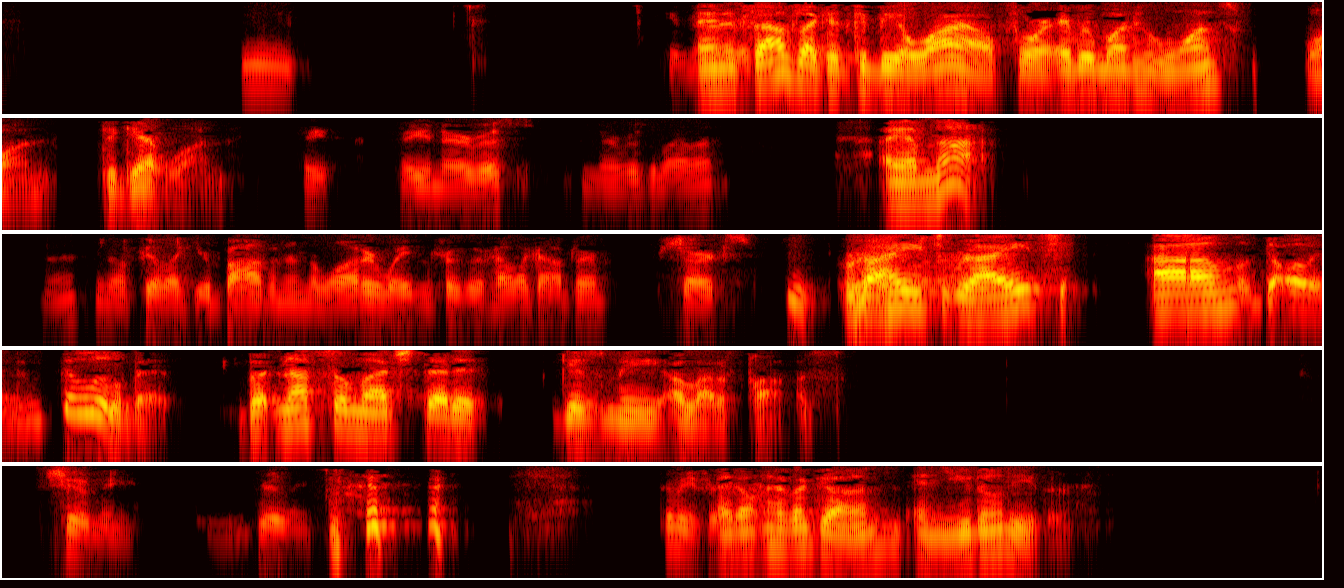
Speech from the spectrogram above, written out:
You And it sounds like it could be a while for everyone who wants one to get one. Are you nervous? You nervous about it? I am not. You don't feel like you're bobbing in the water waiting for the helicopter? Sharks. Right, right. Um, a little bit, but not so much that it gives me a lot of pause. Shoot me. Really. Do me a favor. I don't have a gun, and you don't either.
